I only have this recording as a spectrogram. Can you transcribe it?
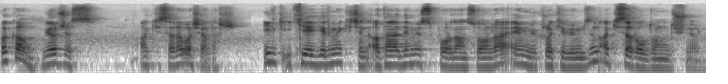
Bakalım göreceğiz. Akisar'a başarılar. İlk ikiye girmek için Adana Demirspor'dan sonra en büyük rakibimizin Akisar olduğunu düşünüyorum.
